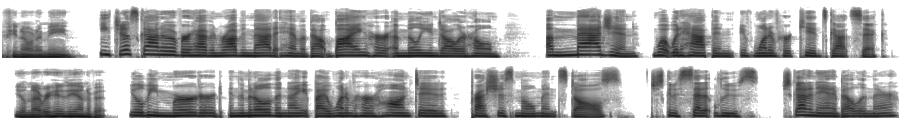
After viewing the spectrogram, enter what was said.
if you know what I mean. He just got over having Robyn mad at him about buying her a million dollar home. Imagine what would happen if one of her kids got sick. You'll never hear the end of it. You'll be murdered in the middle of the night by one of her haunted Precious Moments dolls. Just going to set it loose. She's got an Annabelle in there.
